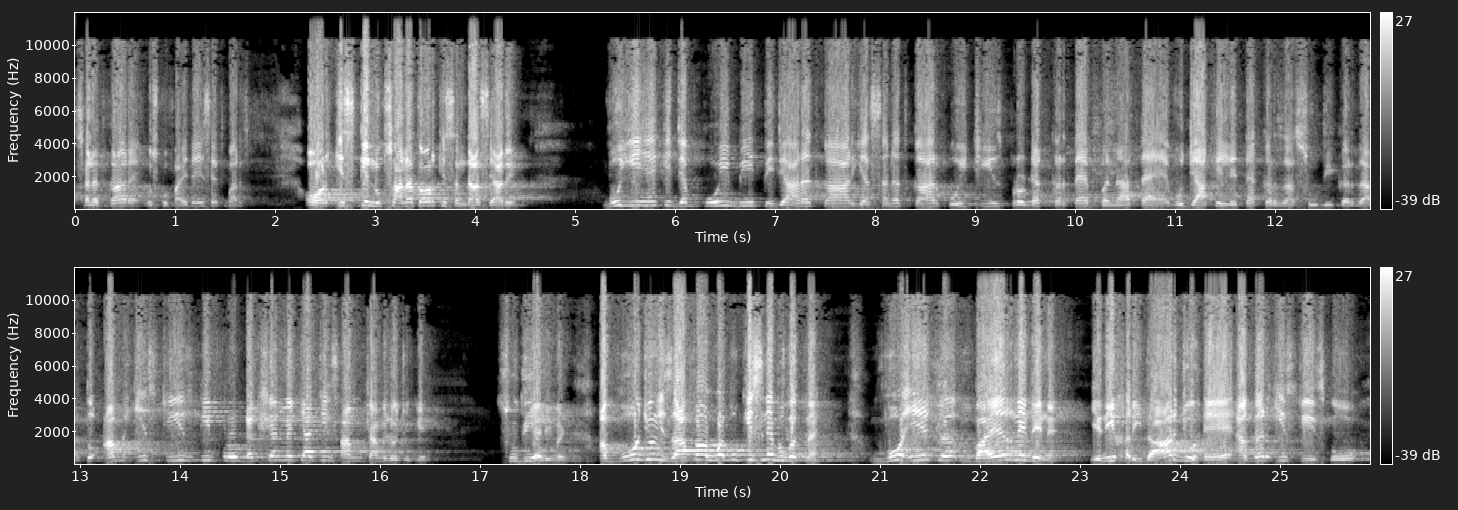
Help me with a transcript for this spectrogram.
صنعت کار ہے، اس کو فائدہ ہے اس اعتبار سے اور اس کے نقصانات اور کس انداز سے آ رہے ہیں؟ وہ یہ ہے کہ جب کوئی بھی تجارت کار یا صنعت کار کوئی چیز پروڈکٹ کرتا ہے، بناتا ہے، وہ جا کے لیتا ہے قرضہ، سودی قرضہ، تو اب اس چیز کی پروڈکشن میں کیا چیز شامل ہو چکی ہے؟ سودی ایلیمنٹ اب وہ جو اضافہ ہوا ہے، وہ کس نے بھگتنا ہے؟ وہ ایک بائر نے دینا ہے۔ یعنی خریدار جو ہے، اگر اس چیز کو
